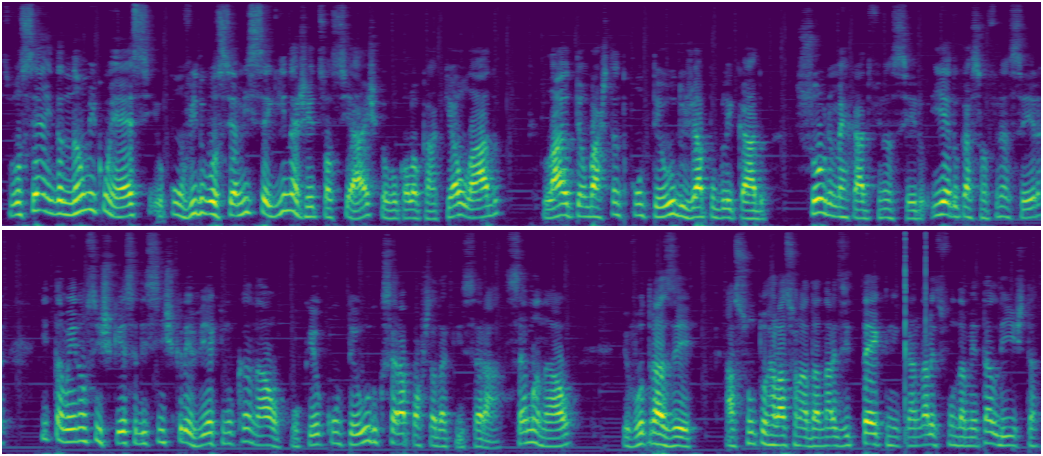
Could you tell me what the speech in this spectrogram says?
Se você ainda não me conhece, eu convido você a me seguir nas redes sociais, que eu vou colocar aqui ao lado. Lá eu tenho bastante conteúdo já publicado sobre o mercado financeiro e educação financeira. E também não se esqueça de se inscrever aqui no canal, porque o conteúdo que será postado aqui será semanal. Eu vou trazer assunto relacionado à análise técnica, análise fundamentalista,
